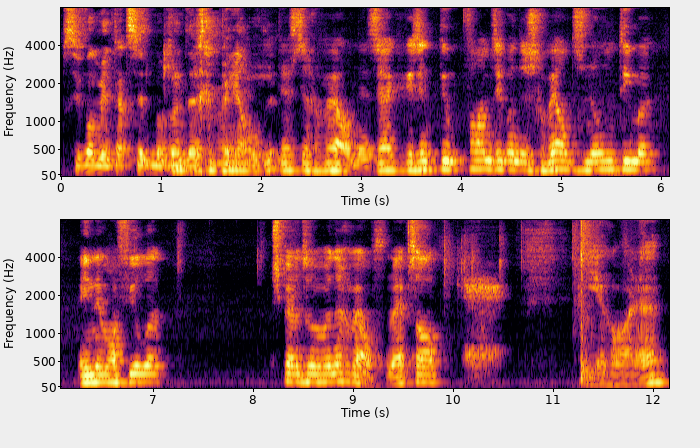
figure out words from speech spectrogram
possivelmente há de ser uma banda rebelde. Deve ser rebelde, né? Já que a gente falámos em bandas rebeldes, na última, em Nemofila, espera-nos uma banda rebelde, não é pessoal? É. E agora,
